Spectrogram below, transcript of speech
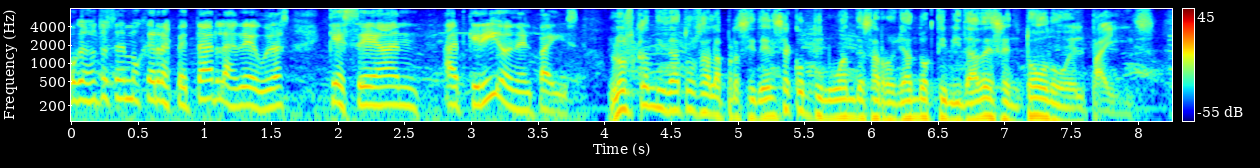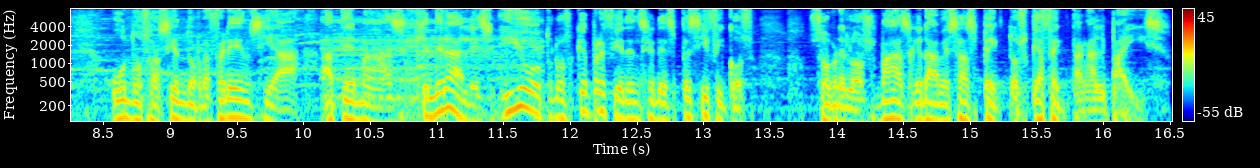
porque nosotros tenemos que respetar las deudas que se han adquirido en el país. Los candidatos a la presidencia continúan desarrollando actividades en todo el país, unos haciendo referencia a temas generales y otros que prefieren ser específicos sobre los más graves aspectos que afectan al país.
